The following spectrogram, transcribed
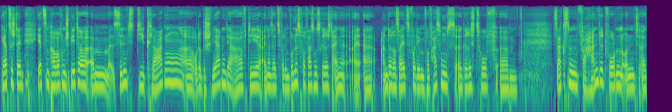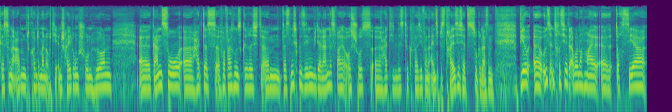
herzustellen. Jetzt ein paar Wochen später ähm, sind die Klagen äh, oder Beschwerden der AfD einerseits vor dem Bundesverfassungsgericht, eine, äh, andererseits vor dem Verfassungsgerichtshof ähm, Sachsen verhandelt worden und äh, gestern Abend konnte man auch die Entscheidung schon hören, äh, ganz so äh, hat das Verfassungsgericht ähm, das nicht gesehen, wie der Landeswahlausschuss äh, hat die Liste quasi von 1 bis 30 jetzt zugelassen. Wir, äh, uns interessiert aber nochmal äh, doch sehr,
